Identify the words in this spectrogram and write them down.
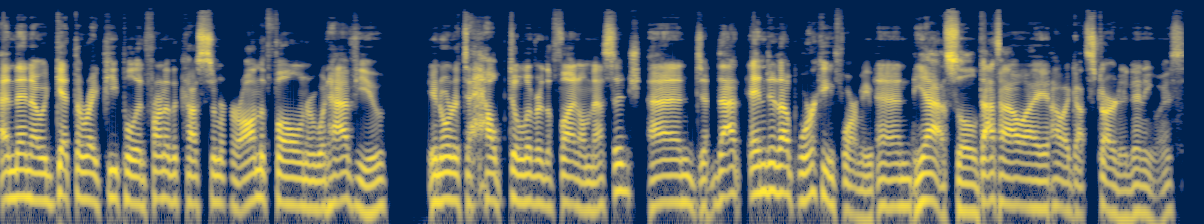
And then I would get the right people in front of the customer or on the phone or what have you in order to help deliver the final message. And that ended up working for me. And yeah, so that's how I how I got started anyways.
